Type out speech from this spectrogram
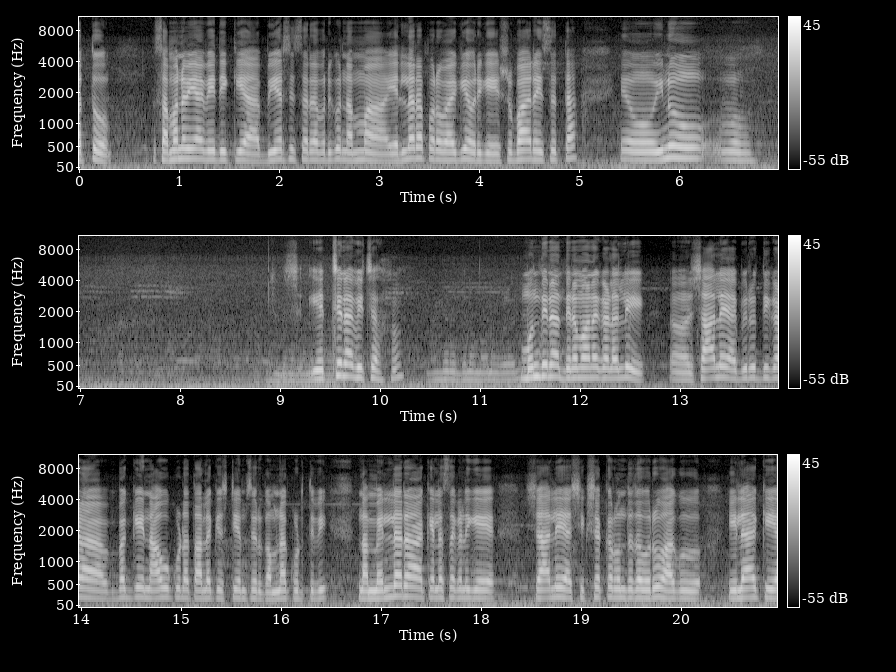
ಮತ್ತು ಸಮನ್ವಯ ವೇದಿಕೆಯ ಬಿ ಆರ್ ಸಿ ಸರ್ ಅವರಿಗೂ ನಮ್ಮ ಎಲ್ಲರ ಪರವಾಗಿ ಅವರಿಗೆ ಶುಭ ಹಾರೈಸುತ್ತಾ ಇನ್ನೂ ಹೆಚ್ಚಿನ ವಿಚಾರ ಮುಂದಿನ ದಿನಮಾನಗಳಲ್ಲಿ? ಶಾಲೆಯ ಶಾಲೆ ಅಭಿವೃದ್ಧಿಗಳ ಬಗ್ಗೆ ನಾವು ಕೂಡ ತಾಲೂಕು ಎಸ್ ಟಿ ಎಂ ಸಿ ಗಮನ ಕೊಡ್ತೀವಿ. ನಮ್ಮೆಲ್ಲರ ಕೆಲಸಗಳಿಗೆ ಶಾಲೆಯ ಶಿಕ್ಷಕ ವೃಂದದವರು ಹಾಗೂ ಇಲಾಖೆಯ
